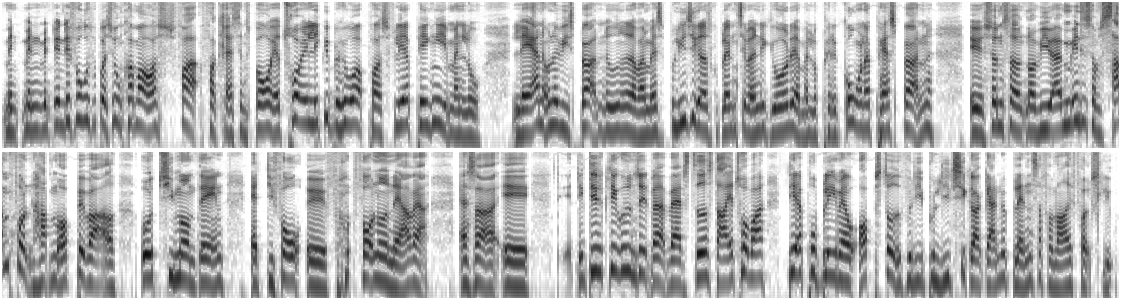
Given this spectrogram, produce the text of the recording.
men, men, men det fokus på præstation kommer også fra, fra Christiansborg. Jeg tror egentlig ikke, vi behøver at poste flere penge i, at man lå lærerne undervise børnene, uden at der var en masse politikere, der skulle blande til, hvordan de gjorde det, at man lå pædagogerne passe børnene, øh, sådan så når vi mindst som samfund har dem opbevaret 8 timer om dagen, at de får, øh, får noget nærvær. Altså, øh, det, det, det kunne sådan set være, være et sted at starte. Jeg tror bare, det her problem er jo opstået, fordi politikere gerne vil blande sig for meget i folks liv.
